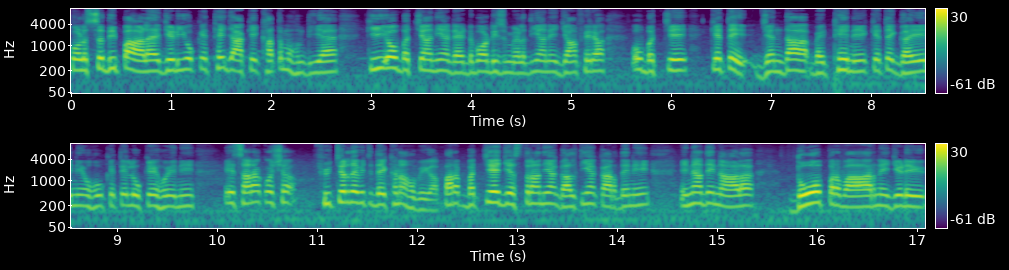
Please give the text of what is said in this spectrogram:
ਪੁਲਿਸ ਦੀ ਭਾਲ ਹੈ ਜਿਹੜੀ ਉਹ ਕਿੱਥੇ ਜਾ ਕੇ ਖਤਮ ਹੁੰਦੀ ਹੈ? ਕੀ ਉਹ ਬੱਚਿਆਂ ਦੀਆਂ ਡੈੱਡ ਬੋਡੀਜ਼ ਮਿਲਦੀਆਂ ਨੇ ਜਾਂ ਫਿਰ ਉਹ ਬੱਚੇ ਕਿਤੇ ਜਿੰਦਾ ਬੈਠੇ ਨੇ, ਕਿਤੇ ਗਏ ਨੇ, ਉਹ ਕਿਤੇ ਲੁਕੇ ਹੋਏ ਨੇ? ਇਹ ਸਾਰਾ ਕੁਝ ਫਿਊਚਰ ਦੇ ਵਿੱਚ ਦੇਖਣਾ ਹੋਵੇਗਾ। ਪਰ ਬੱਚੇ ਜਿਸ ਤਰ੍ਹਾਂ ਦੀਆਂ ਗਲਤੀਆਂ ਕਰਦੇ ਨੇ, ਇਹਨਾਂ ਦੇ ਨਾਲ ਦੋ ਪਰਿਵਾਰ ਨੇ ਜਿਹੜੇ,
